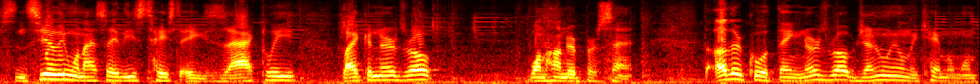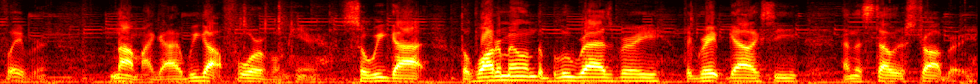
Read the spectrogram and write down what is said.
sincerely, when I say these taste exactly like a Nerds Rope, 100%. The other cool thing, Nerds Rope generally only came in one flavor. Nah, my guy, we got four of them here. So we got the watermelon, the blue raspberry, the grape galaxy, and the stellar strawberry.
